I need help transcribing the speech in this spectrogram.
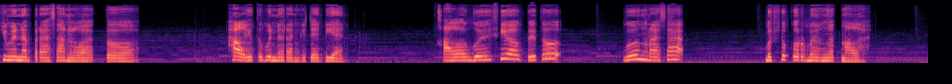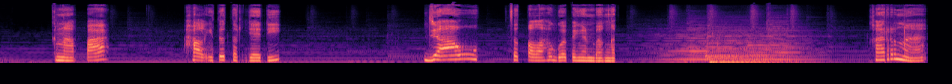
Gimana perasaan lo waktu hal itu beneran kejadian? Kalau gue sih waktu itu gue ngerasa bersyukur banget malah. Kenapa hal itu terjadi jauh setelah gue pengen banget. Karena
